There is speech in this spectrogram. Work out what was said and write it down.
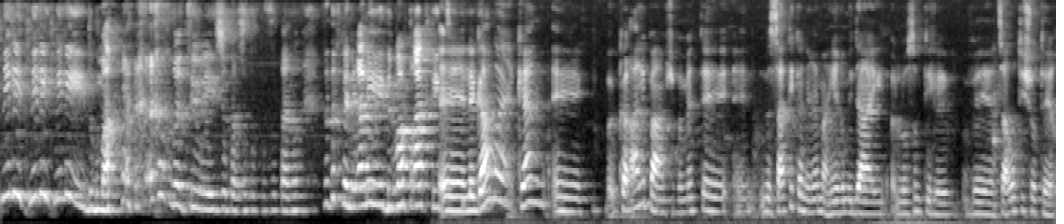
תני לי, תני לי, תני לי דוגמה, איך אנחנו יוצאים משוטר שתופס אותנו? זה דווקא נראה לי דוגמה פרקטית. אה, לגמרי, כן, קרה לי פעם שבאמת נסעתי כנראה מהיר מדי, לא שמתי לב, ועצר אותי שוטר,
